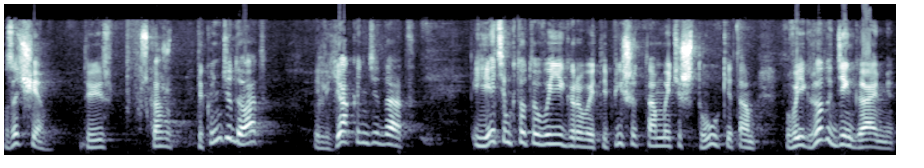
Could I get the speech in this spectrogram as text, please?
Зачем? Ты скажут, ты кандидат, или я кандидат. И этим кто-то выигрывает, и пишет там эти штуки, там, выигрывает кто-то деньгами.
